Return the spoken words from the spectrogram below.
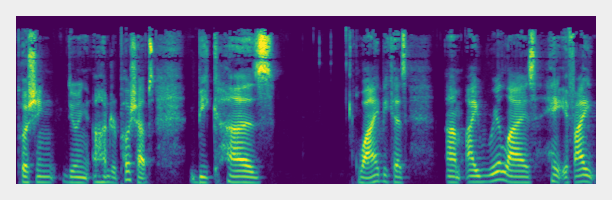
pushing, doing 100 push ups because why? Because um, I realize, hey, if I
